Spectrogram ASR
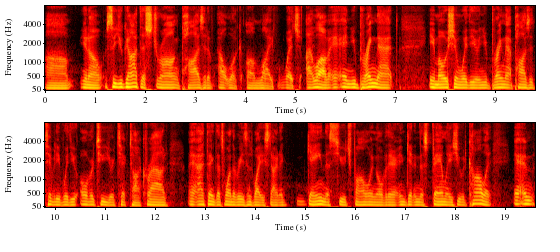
Um, you know, so you got this strong, positive outlook on life, which I love. And, and you bring that emotion with you and you bring that positivity with you over to your TikTok crowd. And I think that's one of the reasons why you're starting to gain this huge following over there and getting this family, as you would call it. And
